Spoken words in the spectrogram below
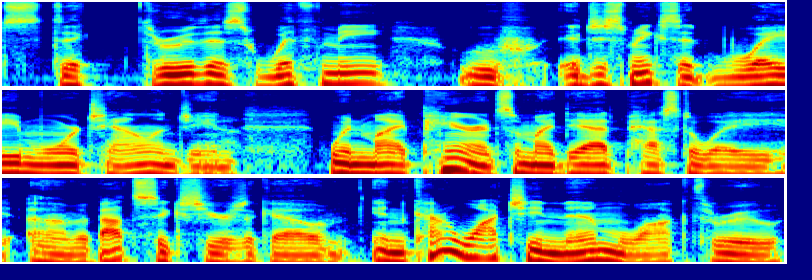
stick through this with me, ooh, it just makes it way more challenging. When my parents and my dad passed away um, about six years ago, and kind of watching them walk through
